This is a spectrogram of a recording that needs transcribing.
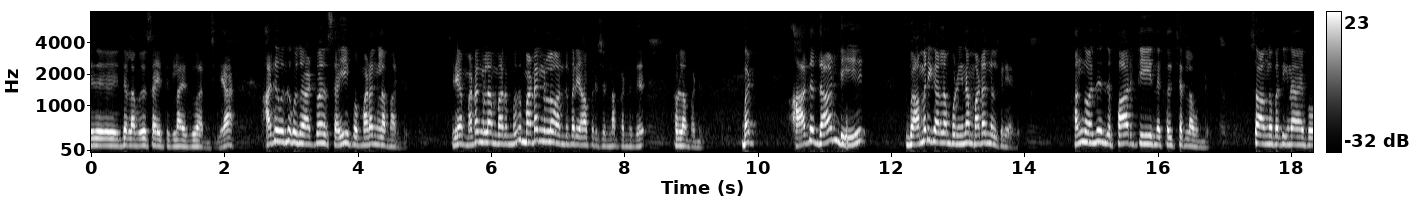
இது இதெல்லாம் விவசாயத்துக்குலாம் இதுவா இருந்துச்சு இல்லையா? அது வந்து கொஞ்சம் அட்வான்ஸ் ஆகி இப்போ மடங்களா மாறுது. சரியா? மடங்களா மாறும்போது மடங்களும் அந்த மாதிரி ஆப்ரேஷன்லாம் பண்ணுது. அப்படிலாம் பண்ணுது. பட் அதை தாண்டி இப்போ அமெரிக்காலாம் போனீங்கன்னா மடங்கள் கிடையாது. அங்க வந்து இந்த பார்ட்டி இந்த கல்ச்சர்லாம் உண்டு. ஸோ அங்க பாத்தீங்கன்னா இப்போ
